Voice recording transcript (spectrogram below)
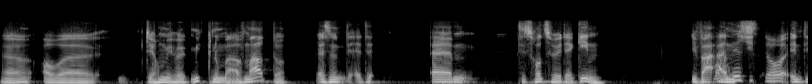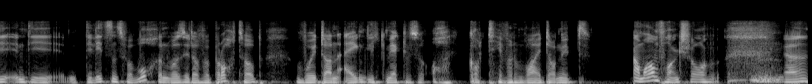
ja, aber die haben mich halt mitgenommen auf dem Auto. Also, ähm, das hat sich halt ergeben. Ich war auch nicht da in die, in die, die letzten zwei Wochen, was ich da verbracht habe, wo ich dann eigentlich gemerkt habe, so, oh Gott, hey, warum war ich da nicht am Anfang schon? ja,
